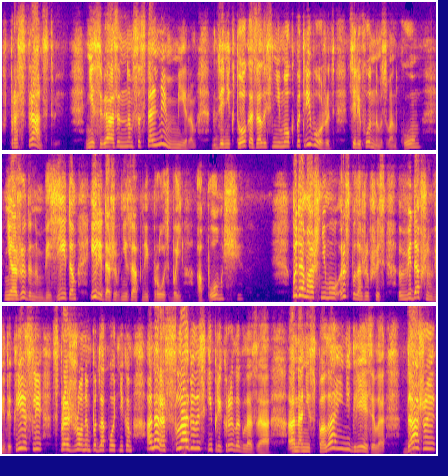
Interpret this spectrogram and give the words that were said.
в пространстве, не связанном с остальным миром, где никто, казалось, не мог потревожить телефонным звонком, неожиданным визитом или даже внезапной просьбой о помощи. По-домашнему, расположившись в видавшем виды кресле с прожженным подлокотником, она расслабилась и прикрыла глаза. Она не спала и не грезила, даже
